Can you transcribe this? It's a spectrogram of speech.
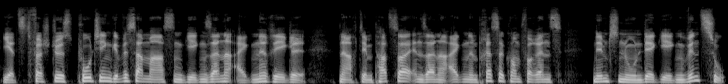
Jetzt verstößt Putin gewissermaßen gegen seine eigene Regel. Nach dem Patzer in seiner eigenen Pressekonferenz nimmt nun der Gegenwind zu.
